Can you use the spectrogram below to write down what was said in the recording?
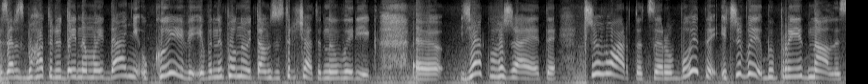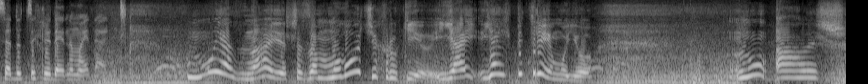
Зараз багато людей на майдані у Києві, і вони планують там зустрічати новий рік. Е, як вважаєте, чи варто це робити, і чи ви би приєдналися до цих людей на майдані? Ну, я знаю, що за молодших років я, я їх підтримую. Ну, але ж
